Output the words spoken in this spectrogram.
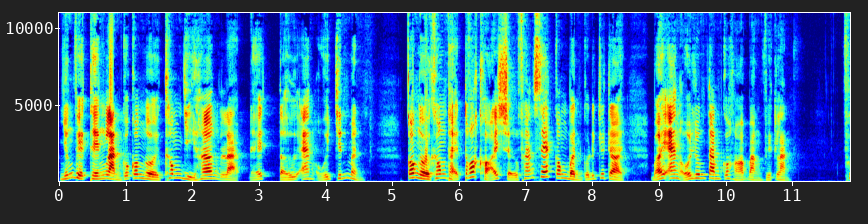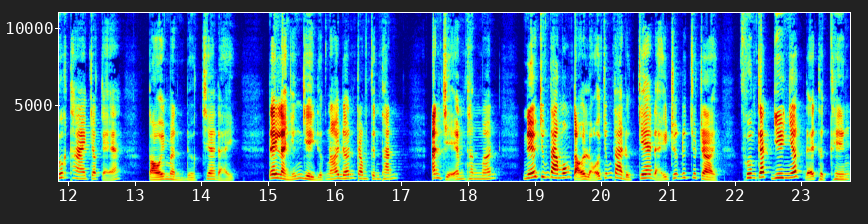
Những việc thiện lành của con người không gì hơn là để tự an ủi chính mình. Con người không thể thoát khỏi sự phán xét công bình của Đức Chúa Trời bởi an ủi lương tâm của họ bằng việc lành. Phước thai cho kẻ, tội mình được che đậy. Đây là những gì được nói đến trong Kinh Thánh. Anh chị em thân mến, nếu chúng ta muốn tội lỗi chúng ta được che đậy trước Đức Chúa Trời, phương cách duy nhất để thực hiện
